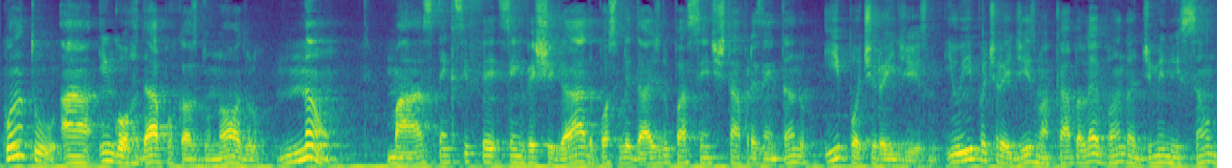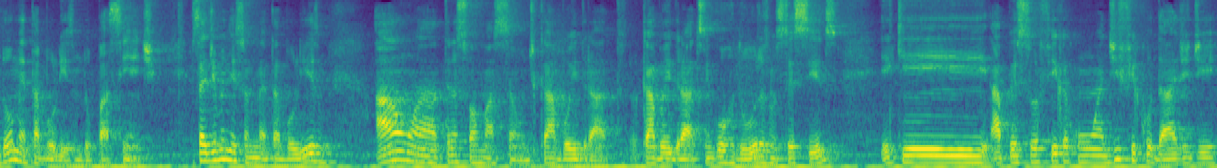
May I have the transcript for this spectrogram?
Quanto a engordar por causa do nódulo, não. Mas tem que se ser investigado a possibilidade do paciente estar apresentando hipotiroidismo. E o hipotiroidismo acaba levando à diminuição do metabolismo do paciente. Essa diminuição do metabolismo há uma transformação de carboidrato, carboidratos em gorduras nos tecidos e que a pessoa fica com uma dificuldade de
